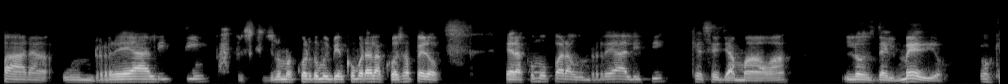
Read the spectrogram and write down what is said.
para un reality, ah, es que yo no me acuerdo muy bien cómo era la cosa, pero era como para un reality que se llamaba Los del Medio. Ok.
